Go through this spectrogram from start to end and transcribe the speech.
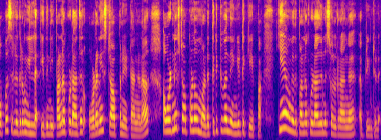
ஆப்போசிட்டில் இருக்கிறவங்க இல்லை இது நீ பண்ணக்கூடாதுன்னு உடனே ஸ்டாப் பண்ணிட்டாங்கன்னா அவள் உடனே ஸ்டாப் பண்ண மாட்டேன் திருப்பி வந்து எங்கிட்ட கேட்பா. ஏன் அவங்க இது பண்ணக்கூடாதுன்னு சொல்கிறாங்க அப்படின்ட்டு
